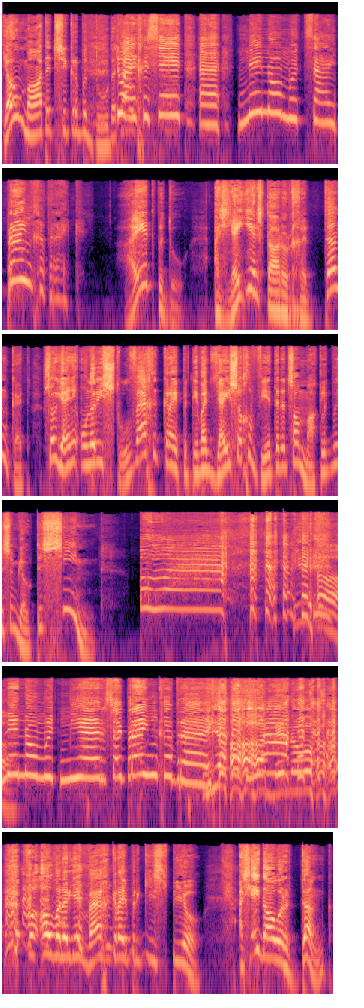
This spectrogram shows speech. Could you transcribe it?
Jou maat het seker bedoel dat Toe hy gesê het, uh, Neno moet sy brein gebruik. hy het bedoel as jy eers daaroor gedink het, sou jy nie onder die stoel weggekruip het nie want jy sou geweet het dit sal maklik wees om jou te sien. Oh, Ja. Neno moet meer sy brein gebruik. Ja, Neno. Veral wanneer jy wegkruipertjies speel. As jy daaroor dink,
